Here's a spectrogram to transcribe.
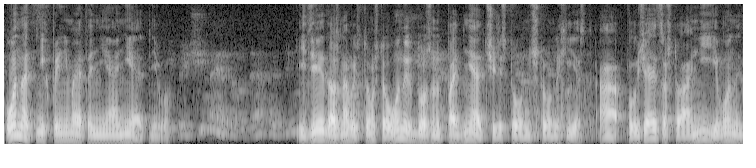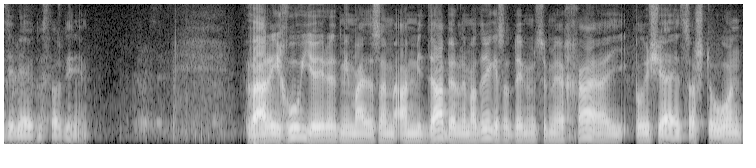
он от них принимает, а не они от него идея должна быть в том, что он их должен поднять через то, что он их ест. А получается, что они его наделяют наслаждением. Получается, что он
